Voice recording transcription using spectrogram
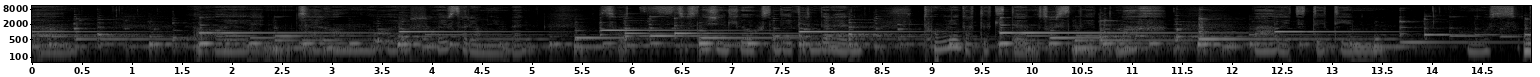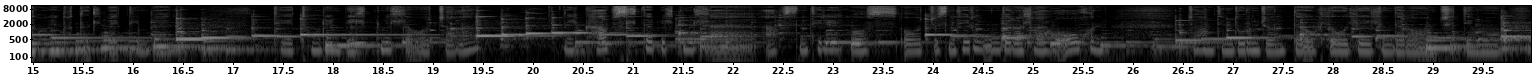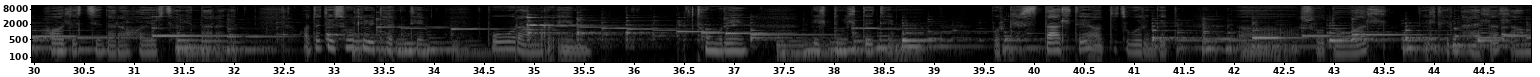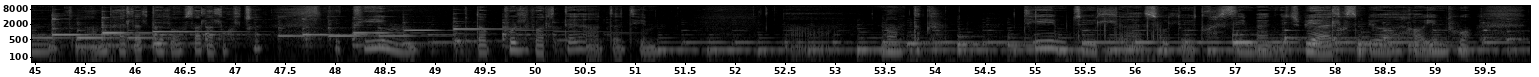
цусны шинжилгээ өгсөн. Тэгээд тэрэн дээр харин төмрийн дутагдaltaй байна гэж гарсан. Тэгээд мах баг иддэг тийм хүмүүс төмрийн дутагдал байдаг Нэг капсултай бэлтгэл авсан тэрийг уус ууж исэн. Тэрэн дээр болох яг уух нь жоохон тийм дүрм жуунтай өглөө өглөө илэн дээр уунч гэдэг юм уу. Хоол эцсийн дараа 2 цагийн дараа гэдэг. Одоо тийм сүүлийн үед харин тийм бүр амар юм төмрийн бэлтгэлтэй тийм бүр кристалл тий одоо зүгээр ингээд шууд уугаал тэгэл тэр нь хайлал амд амд хайлал тэгэл уусаал алга болчих. Тэгээ тийм одоо пульвер тий одоо тийм нунтаг тийм зүйл сүүлийн үед гарсан юм байна гэж би ойлгосон. Би яхаа иймэрхүү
